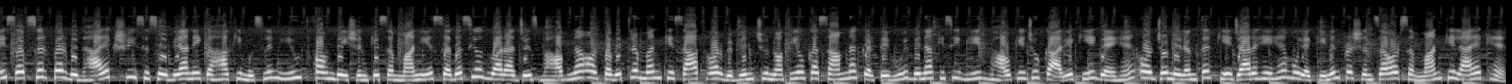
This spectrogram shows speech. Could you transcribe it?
इस अवसर पर विधायक श्री सिसोदिया ने कहा कि मुस्लिम यूथ फाउंडेशन के सम्मानीय सदस्यों द्वारा जिस भावना और पवित्र मन के साथ और विभिन्न चुनौतियों का सामना करते हुए बिना किसी भेदभाव के जो कार्य किए गए हैं और जो निरंतर किए जा रहे हैं, वो यकीनन प्रशंसा और सम्मान के लायक हैं।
